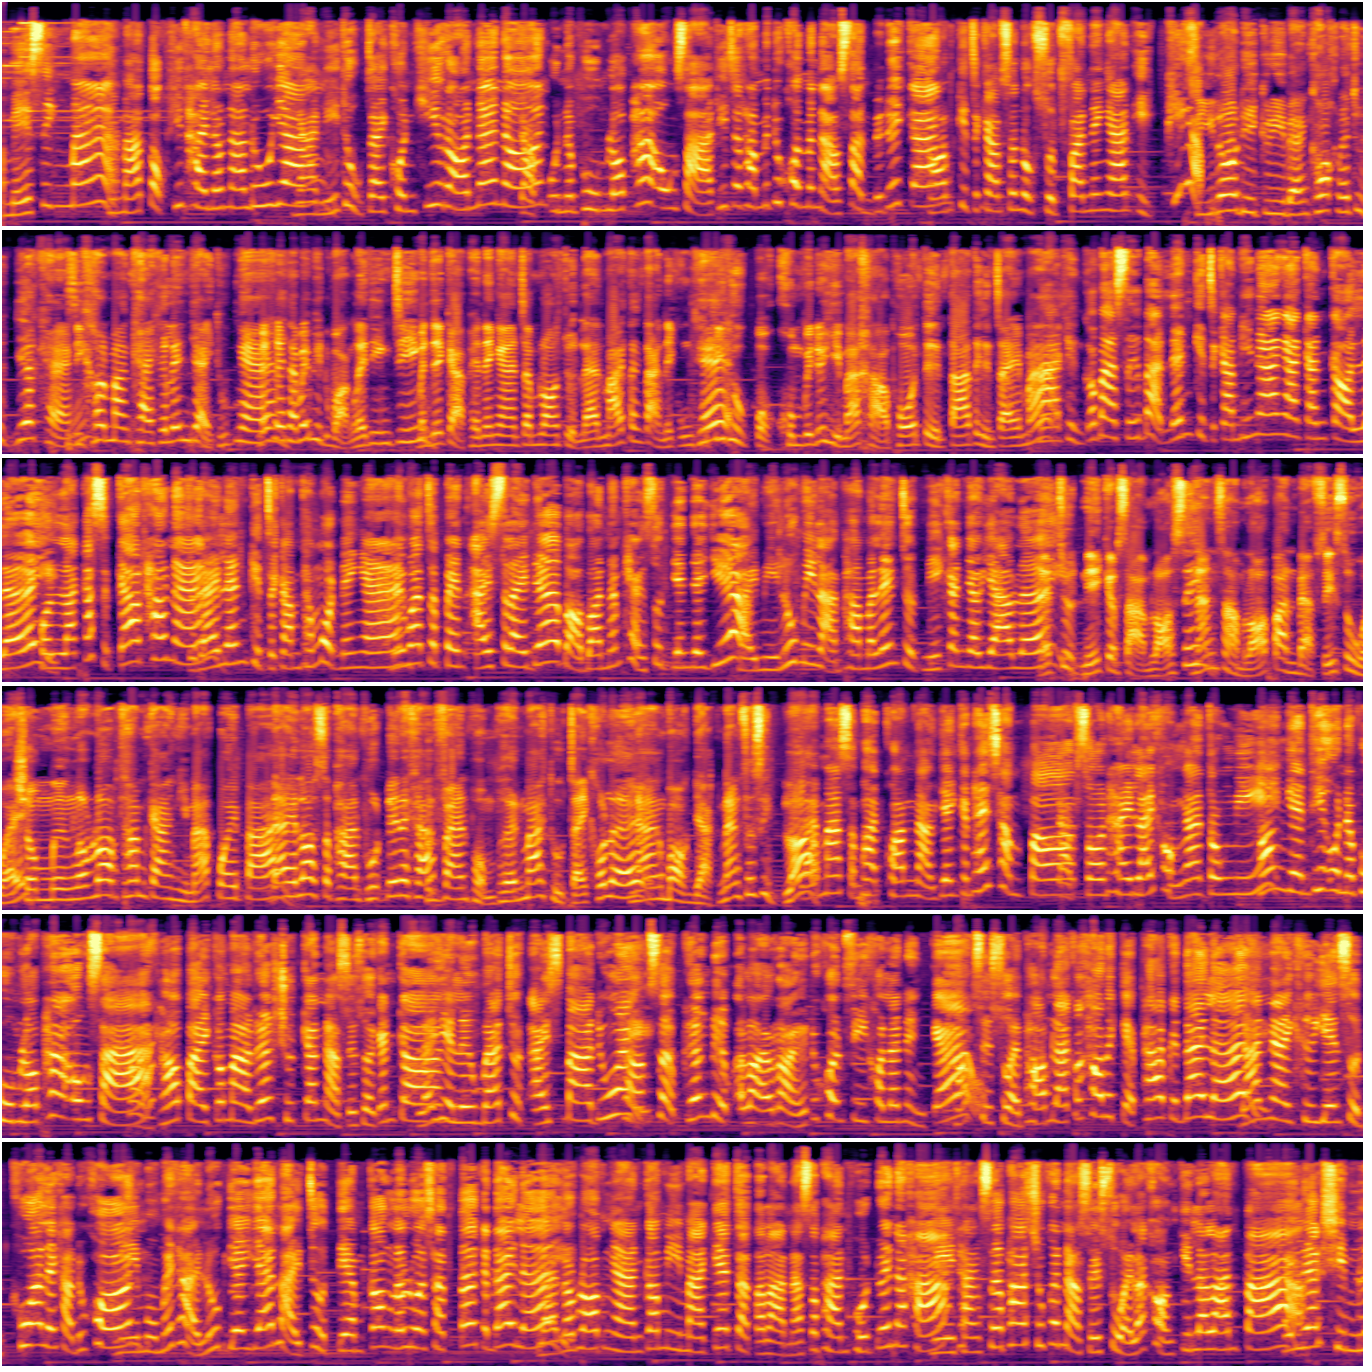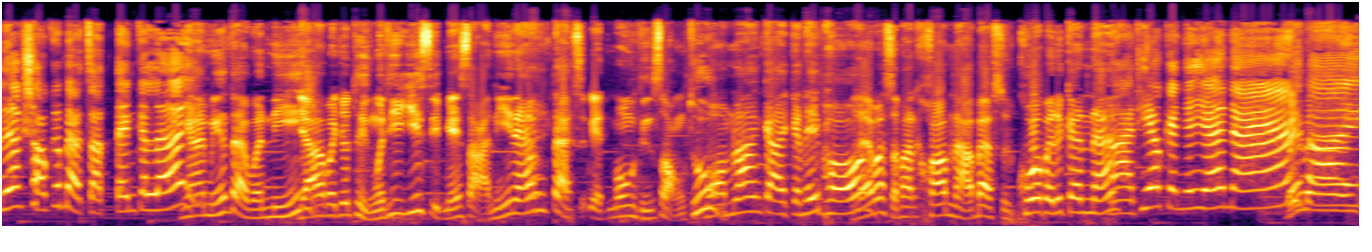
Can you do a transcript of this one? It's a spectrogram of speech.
Amazing มากหิมะตกที่ไทยแล้วนะรู้ยังงานนี้ถูกใจคนขี้ร้อนแน่นอน กับอุณหภูมิลบ 5 องศาที่จะทำให้ทุกคนมาหนาวสั่นไปด้วยกัน พร้อมกิจกรรมสนุกสุดฟันในงานอีกเพียบ ซีโร่ดีกรีแบงคอกและจุดเยือกแข็งซีคอนบางแคคือเล่นใหญ่ทุกงาน ไม่เคยทำให้ผิดหวังเลยจริงๆบรรยากาศภายในงานจำลองจุดแลนด์มาร์กต่างๆในกรุงเทพที่ถูกปกคลุมไปด้วยหิมะขาวโพลนตื่นตาตื่นใจมากมาถึงก็มาซื้อบัตรเล่นกิจกรรมที่หน้างานกันก่อนเลย คนละ 99 เท่านั้น จะได้เล่นกิจกรรมทั้งหมดในงาน ไม่ว่าจะเป็นไอซ์สไลเดอร์บ่อบอลน้ำแข็งสุดเย็นเยือกใครมีลูกมีหลานพามาเล่นจุดนี้กันยาวๆเลย และจุดนี้กับ3ล้อซิ่งนั่ง3ล้อปั่นแบบสวยๆ ชมเมืองรอบๆ ท่ามกลางหิมะโปรยปลายได้ลอดสะพานพุทธด้วยนะครับคุณแฟนผมเพลินมากถูกใจเขาเลย นางบอกอยากนั่งสักสิบรอบ และมาสัมผัสความหนาวเย็นกันให้ช่ำปอกับโซนไฮไลท์ของงานตรงนี้ห้องเย็นที่อุณหภูมิลบ5องศาก่อนเข้าไปก็มาเลือกชุดกันหนาวสวยๆกันก่อนและอย่าลืมแวะจุดไอซ์บาร์ด้วยพร้อมเสิร์ฟเครื่องดื่มอร่อยๆให้ทุกคนฟรีคนละหนึ่งแก้วสวยๆพร้อมแล้วก็เข้าไปเก็บภาพกันได้เลยด้านในคือเย็นสุดขั้วเลยค่ะทุกคนมีมุมให้ถ่ายรูปเยอะแยะหลายจุดเตรียมกล้องแล้วรัวชัตเตอร์กันได้เลยและรอบๆงานก็มีมาร์เก็ตจากตลาดนัดสะพานพุทธด้วยนะคะมีทั้งเสื้อผ้าชุดกันหนาวสวยๆและของกินละลานตาให้เลือกชิมเลือกช็อปกันแบบจัดเต็มกันเลย งานมีตั้งแต่วันนี้ ยาวไปจนถึงวันที่ 20 เมษายนนี้นะ ตั้งแต่ 11 โมงถึง 2 ทุ่มวอร์มร่างกายกันให้พร้อม และมาสัมผัสความหนาวแบบสุดขั้วไปด้วยกันนะ มาเที่ยวกันเยอะๆนะ บ๊ายบาย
